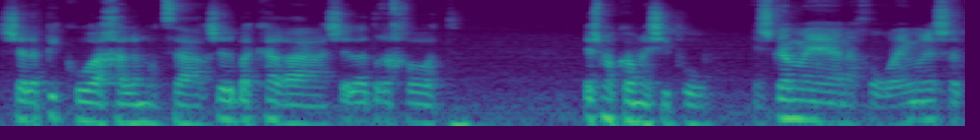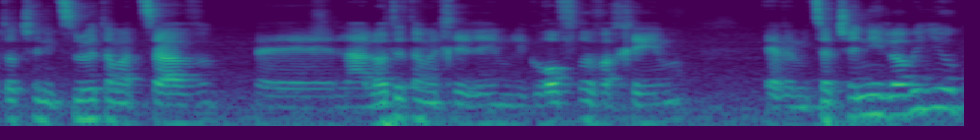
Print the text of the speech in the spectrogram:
של הפיקוח על המוצר, של בקרה, של הדרכות, יש מקום לשיפור. יש גם, אה, אנחנו רואים רשתות שניצלו את המצב, אה, להעלות את המחירים, לגרוף רווחים, אה, ומצד שני לא בדיוק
